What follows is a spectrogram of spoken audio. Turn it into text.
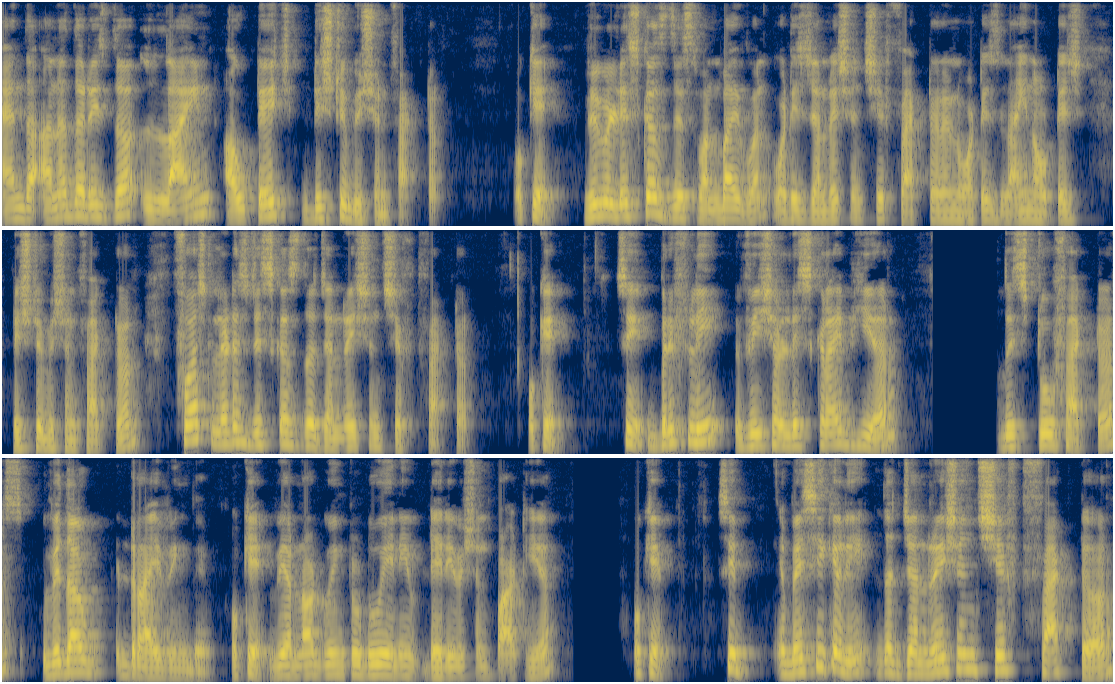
and the another is the line outage distribution factor okay we will discuss this one by one what is generation shift factor and what is line outage distribution factor. First let us discuss the generation shift factor. Okay see briefly we shall describe here these two factors without driving them. Okay we are not going to do any derivation part here. Okay see basically the generation shift factor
